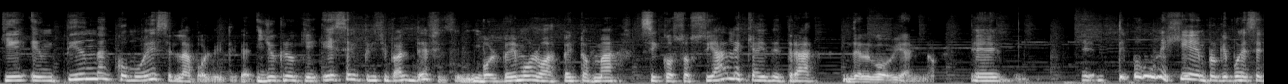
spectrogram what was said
que entiendan cómo es la política. Y yo creo que ese es el principal déficit. Volvemos a los aspectos más psicosociales que hay detrás del gobierno. Eh, eh, te pongo un ejemplo que puede ser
